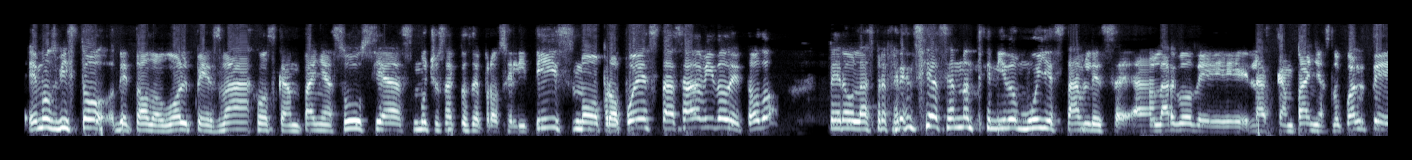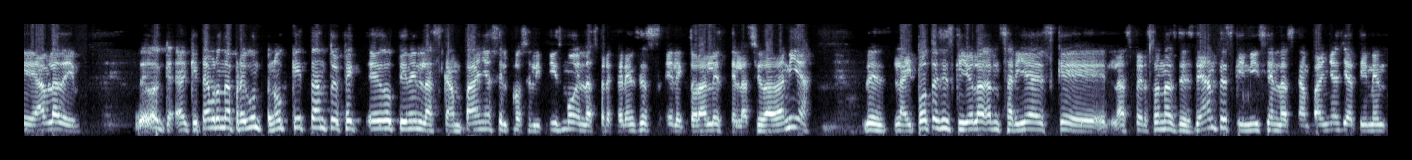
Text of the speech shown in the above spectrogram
hemos visto de todo, golpes bajos, campañas sucias, muchos actos de proselitismo, propuestas, ha habido de todo, pero las preferencias se han mantenido muy estables eh, a lo largo de las campañas, lo cual te habla de que te abro una pregunta, ¿no? ¿Qué tanto efecto tienen las campañas, el proselitismo en las preferencias electorales de la ciudadanía? La hipótesis que yo lanzaría es que las personas desde antes que inician las campañas ya tienen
